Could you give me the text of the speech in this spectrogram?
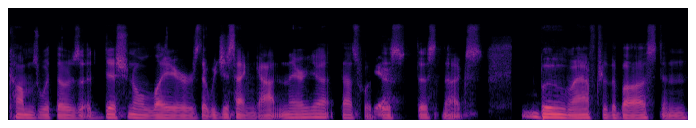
comes with those additional layers that we just hadn't gotten there yet. That's what yeah. this this next boom after the bust, and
